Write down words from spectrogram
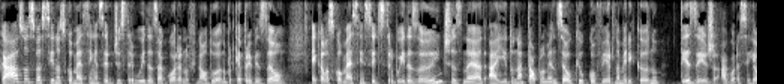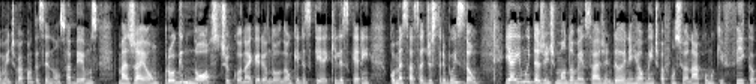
caso as vacinas comecem a ser distribuídas agora no final do ano, porque a previsão é que elas comecem a ser distribuídas antes, né, aí do Natal, pelo menos é o que o governo americano deseja. Agora, se realmente vai acontecer, não sabemos, mas já é um prognóstico, né, querendo ou não, que eles, que, que eles querem começar essa distribuição. E aí muita gente mandou mensagem, Dani, realmente vai funcionar? Como que fica?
